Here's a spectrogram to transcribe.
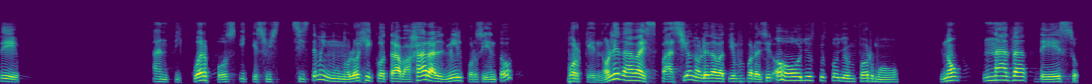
de anticuerpos y que su sistema inmunológico trabajara al mil por ciento porque no le daba espacio, no le daba tiempo para decir, ay, es que estoy enfermo. No, nada de eso.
